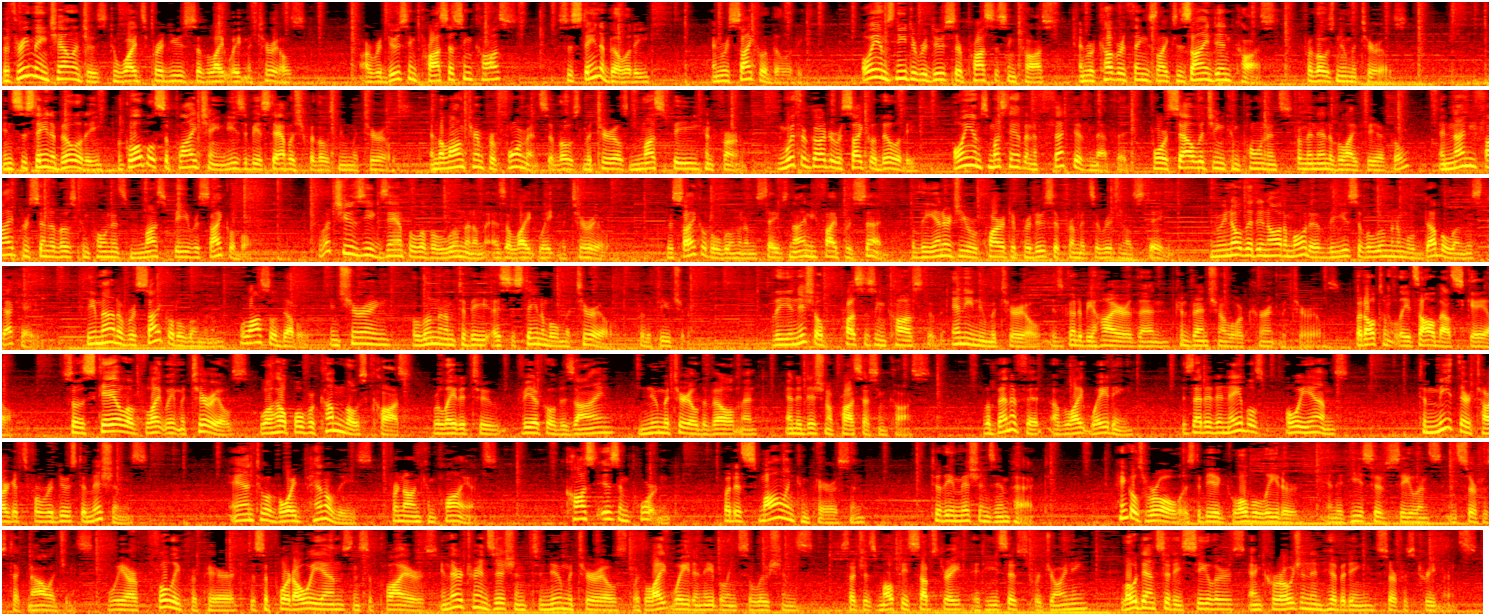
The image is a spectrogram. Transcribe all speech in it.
The three main challenges to widespread use of lightweight materials are reducing processing costs, sustainability, and recyclability. OEMs need to reduce their processing costs and recover things like designed-in costs for those new materials. In sustainability, a global supply chain needs to be established for those new materials, and the long-term performance of those materials must be confirmed. And with regard to recyclability, OEMs must have an effective method for salvaging components from an end-of-life vehicle, and 95% of those components must be recyclable. Let's use the example of aluminum as a lightweight material. Recycled aluminum saves 95% of the energy required to produce it from its original state. And we know that in automotive, the use of aluminum will double in this decade. The amount of recycled aluminum will also double, ensuring aluminum to be a sustainable material for the future. The initial processing cost of any new material is going to be higher than conventional or current materials. But ultimately, it's all about scale. So the scale of lightweight materials will help overcome those costs related to vehicle design, new material development, and additional processing costs. The benefit of lightweighting is that it enables OEMs to meet their targets for reduced emissions and to avoid penalties for noncompliance. Cost is important, but is small in comparison to the emissions impact. Henkel's role is to be a global leader in adhesive sealants, and surface technologies. We are fully prepared to support OEMs and suppliers in their transition to new materials with lightweight enabling solutions such as multi-substrate adhesives for joining, low-density sealers, and corrosion-inhibiting surface treatments.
